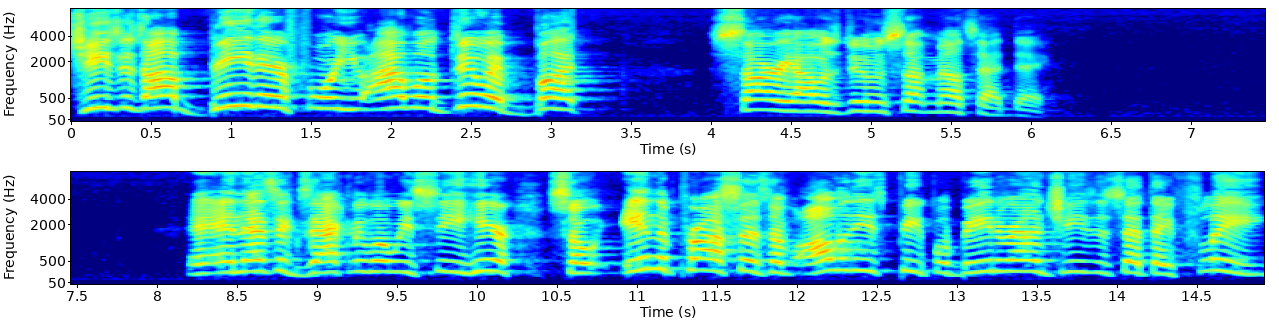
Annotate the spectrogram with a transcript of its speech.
Jesus, I'll be there for you. I will do it, but sorry, I was doing something else that day. And that's exactly what we see here. So, in the process of all of these people being around Jesus that they flee,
